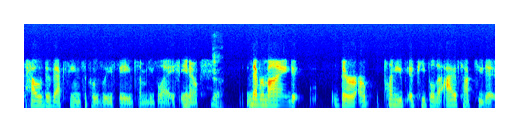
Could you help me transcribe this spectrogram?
how the vaccine supposedly saved somebody's life. You know, yeah. Never mind, there are plenty of people that I have talked to that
